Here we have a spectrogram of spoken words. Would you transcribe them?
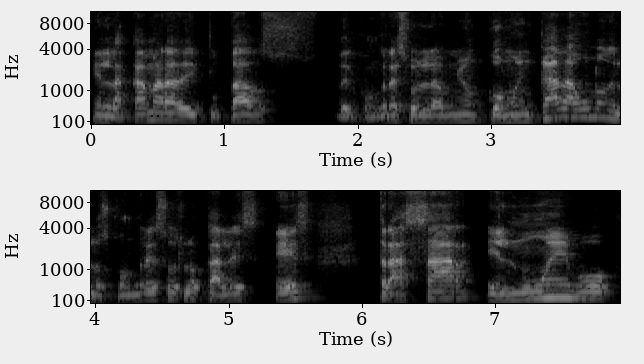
en la Cámara de Diputados del Congreso de la Unión como en cada uno de los congresos locales es trazar el nuevo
